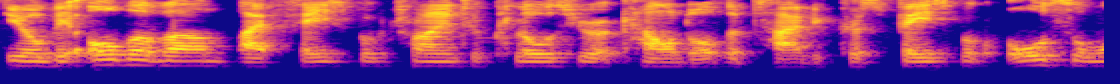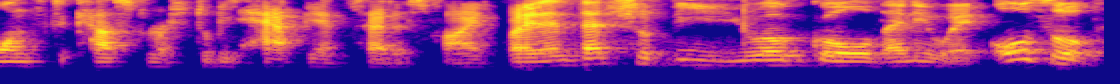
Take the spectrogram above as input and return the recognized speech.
You'll be overwhelmed by facebook trying to close your account all the time because facebook also wants the customers to be happy and satisfied right? And that should be your goal anyway. Also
